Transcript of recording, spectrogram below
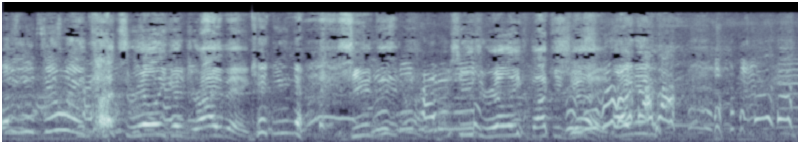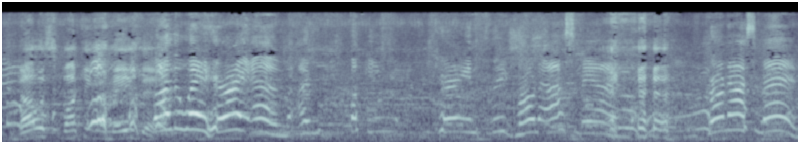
What are you doing? that's really good driving. Can you not? She, Excuse me, pardon me? she's really fucking good. Fighting? That was fucking amazing. By the way, here I am. I'm fucking carrying three grown ass men. grown ass men.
